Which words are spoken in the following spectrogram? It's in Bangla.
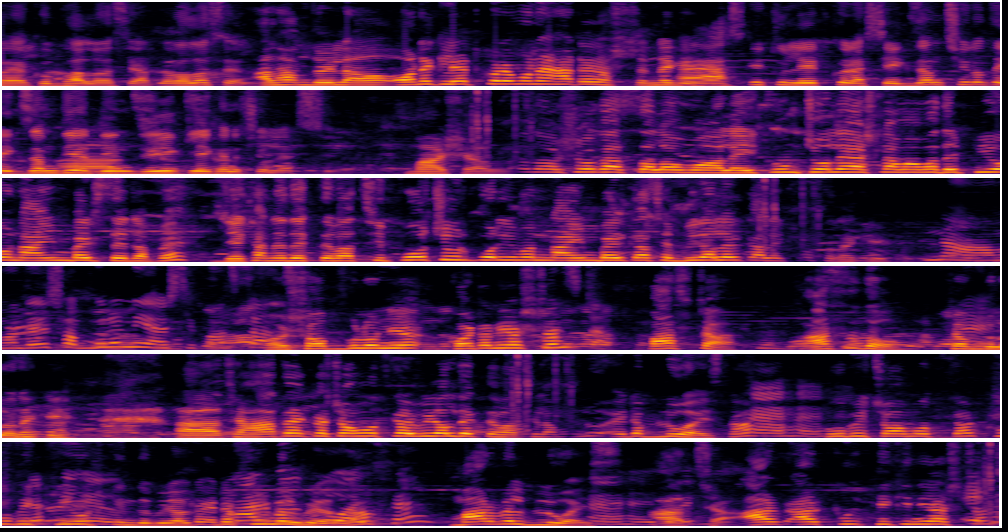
ভাইয়া খুব ভালো আছি। আপনি ভালো আছেন? আলহামদুলিল্লাহ অনেক লেট করে মনে হয় হাটে আসছেন নাকি? হ্যাঁ আজকে একটু লেট করে আসছি। এক্সাম ছিল তো এক্সাম দিয়ে দিন আচ্ছা, ডিরেক্টলি এখানে চলে আসছি। মাশাআল্লাহ। দর্শক আসসালামু আলাইকুম। চলে আসলাম আমাদের প্রিয় নাইম বাইর সেটআপে যেখানে দেখতে পাচ্ছি প্রচুর পরিমাণ নাইম বাইর কাছে বিড়ালের কালেকশন আছে নাকি? না আমাদের সবগুলো নিয়ে আসছি পাঁচটা ও, সবগুলো নিয়ে কয়টা নিয়ে আসছেন? পাঁচটা। আছে তো সবগুলো নাকি? আচ্ছা হাতে একটা চমৎকার বিড়াল দেখতে পাচ্ছিলাম। এটা ব্লু আইস না? হ্যাঁ, হ্যাঁ। খুবই চমৎকার খুবই কিউট কিন্তু বিড়ালটা। এটা ফিমেল বিড়াল না? মার্বেল ব্লু আইস হ্যাঁ, হ্যাঁ, আচ্ছা আর আর কি- কি কি নিয়ে আসছেন?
